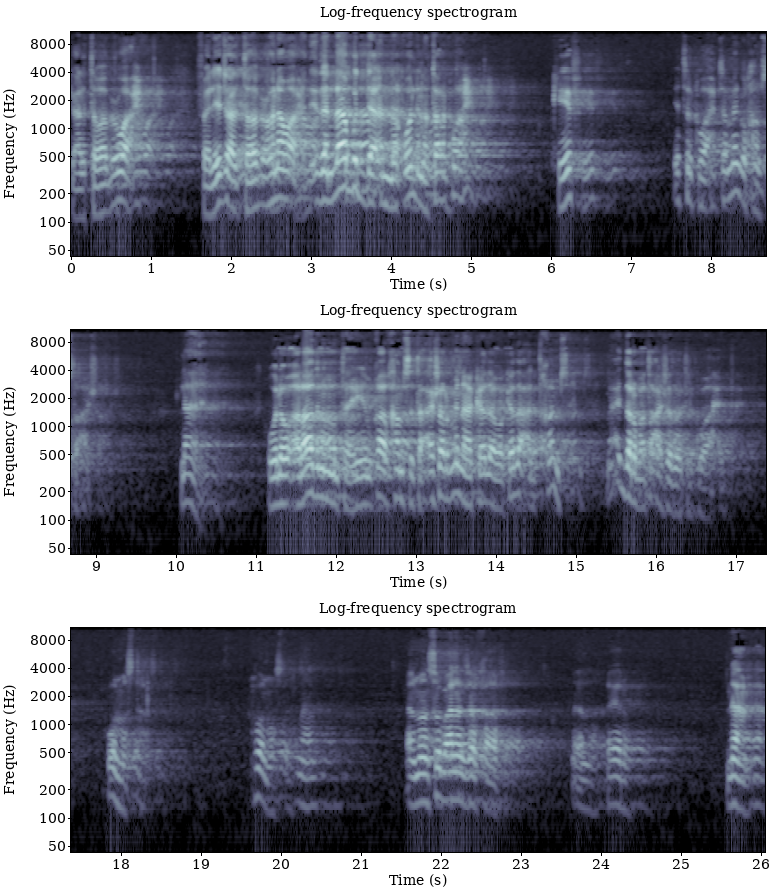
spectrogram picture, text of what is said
جعل التوابع واحد. فليجعل التوابع هنا واحد. اذا لا بد أن نقول إنه ترك واحد. كيف؟ يترك واحد. ما يقول خمسة عشر. لا. لا ولو أراد المنتهين قال خمسة عشر منها كذا وكذا عد خمسة. ما عد أربعة عشر ويترك واحد. هو المصدر. هو المصدر نعم. المنصوب على خافض يلا خيره نعم.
